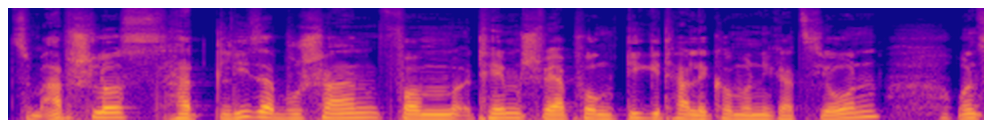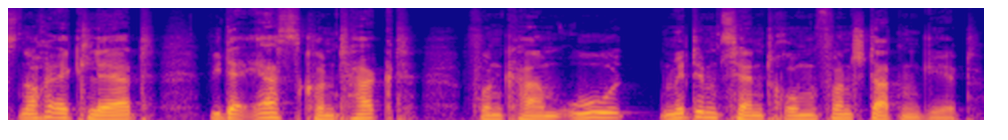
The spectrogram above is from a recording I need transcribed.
Zum Abschluss hat Lisa Buschan vom Themenschwerpunkt digitale Kommunikation uns noch erklärt, wie der Erstkontakt von KMU mit dem Zentrum vonstatten geht.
